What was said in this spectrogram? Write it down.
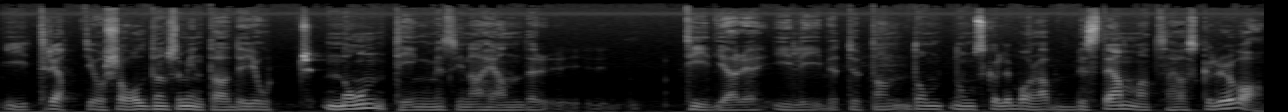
i 30-årsåldern som inte hade gjort någonting med sina händer tidigare i livet. Utan de, de skulle bara bestämma att så här skulle det vara.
